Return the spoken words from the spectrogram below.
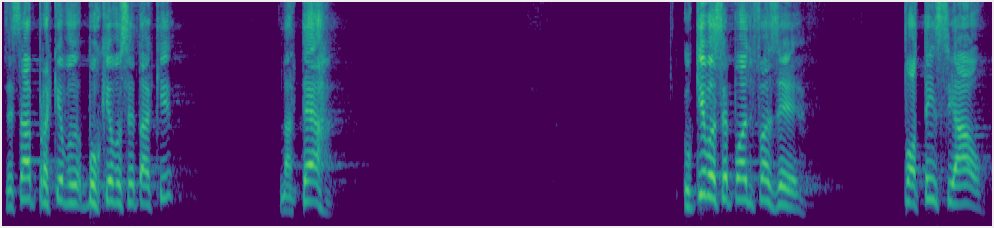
Você sabe para que, por que você está aqui? Na terra. O que você pode fazer? Potencial,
